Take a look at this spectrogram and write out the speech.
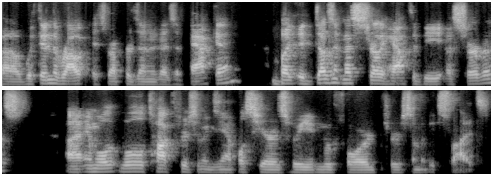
uh, within the route. It's represented as a backend, but it doesn't necessarily have to be a service. Uh, and we'll, we'll talk through some examples here as we move forward through some of these slides.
